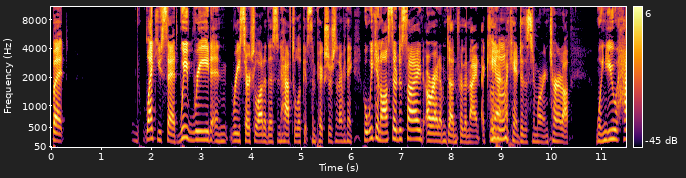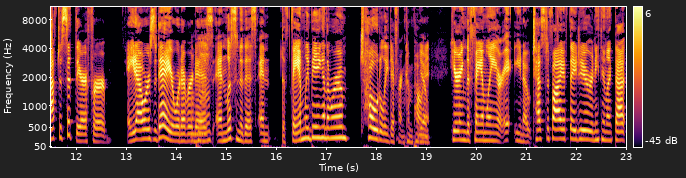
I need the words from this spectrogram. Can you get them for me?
But like you said, we read and research a lot of this and have to look at some pictures and everything. But we can also decide, all right, I'm done for the night. I can't Mhm. I can't do this anymore and turn it off. When you have to sit there for 8 hours a day or whatever it is Mhm. and listen to this and the family being in the room, totally different component. Hearing the family or eh, you know testify if they do or anything like that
